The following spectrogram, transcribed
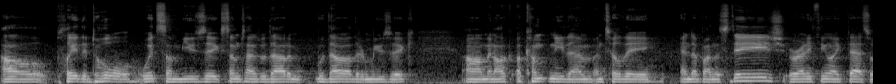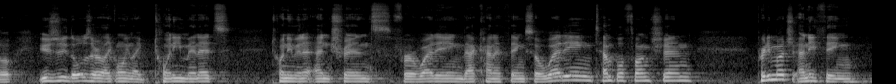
i'll play the dhol with some music sometimes without a, without other music um, and i'll accompany them until they end up on the stage or anything like that. So usually those are like only like 20 minutes 20 minute entrance for a wedding that kind of thing. So wedding temple function pretty much anything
